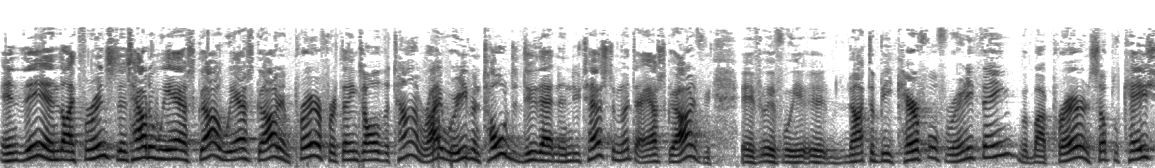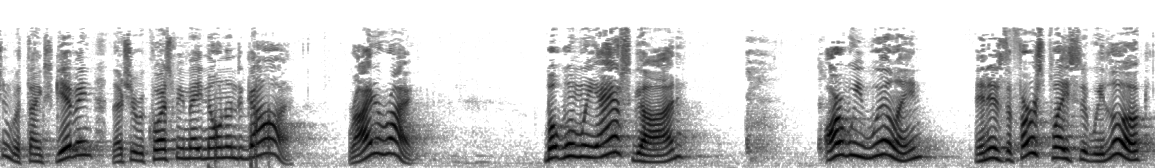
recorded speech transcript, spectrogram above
And then, like for instance, how do we ask God? We ask God in prayer for things all the time, right? We're even told to do that in the New Testament to ask God if, if, if we uh, not to be careful for anything, but by prayer and supplication with thanksgiving, let your requests be made known unto God. Right or right? But when we ask God, are we willing? And is the first place that we look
